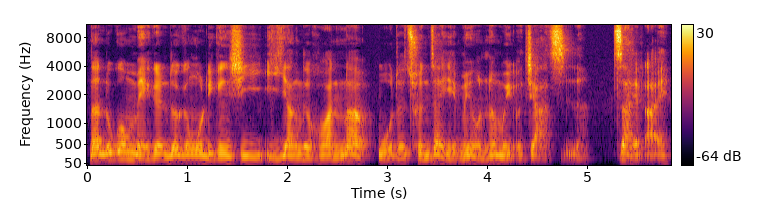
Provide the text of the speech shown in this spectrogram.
那如果每个人都跟我李根熙一样的话，那我的存在也没有那么有价值了。再来，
